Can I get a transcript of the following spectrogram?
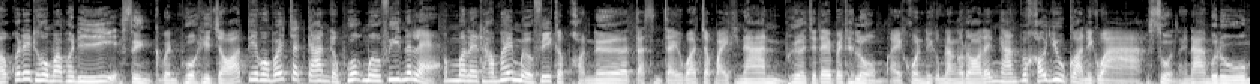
าก็ได้โทรมาพอดี ซึ่งก็เป็นพวกที่จอร์ดเตรียมเอาไว้จัดการกับพวกเมอร์ฟี่นั่นแหละ มันเลยทำให้เมอร์ฟี่กับคอนเนอร์ตัดสินใจว่าจะไปที่นั่น เพื่อจะได้ไปถล่มไอคนที่กำลังรอเล่นงานพวกเขาอยู่ก่อนดีกว่า ส่วนทางด้านบรูม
